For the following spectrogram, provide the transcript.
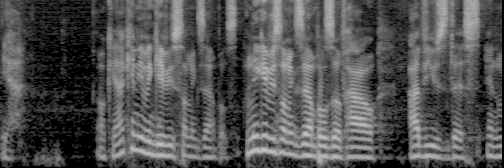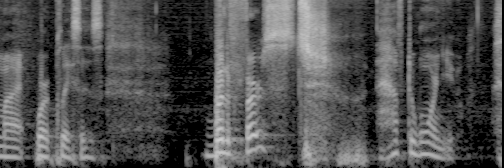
yeah. Okay, I can even give you some examples. Let me give you some examples of how I've used this in my workplaces. But first, I have to warn you.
